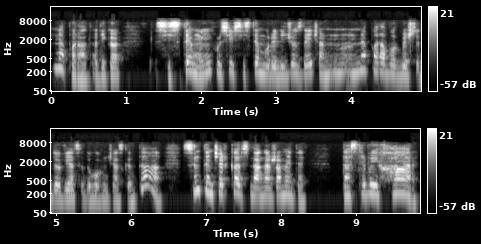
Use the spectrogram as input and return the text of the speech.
Nu neapărat. Adică sistemul, inclusiv sistemul religios de aici, nu neapărat vorbește de o viață duhovnicească. Da, sunt încercări, sunt angajamente, dar îți trebuie har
